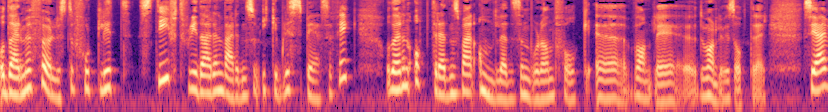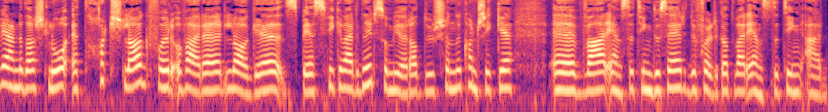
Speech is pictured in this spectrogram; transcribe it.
Og dermed føles det fort litt stivt, fordi det er en verden som ikke blir spesifikk, og det er en opptreden som er annerledes enn hvordan folk eh, vanlig, vanligvis opptrer. Så jeg vil gjerne da slå et hardt slag for å være, lage spesifikke verdener som gjør at du skjønner kanskje ikke eh, hver eneste ting du ser, du føler ikke at hver eneste ting er,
